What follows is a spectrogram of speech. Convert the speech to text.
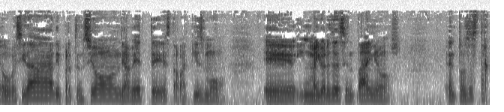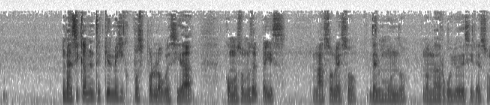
obesidad, hipertensión, diabetes, tabaquismo eh, y mayores de 60 años. Entonces está básicamente aquí en México pues por la obesidad, como somos el país más obeso del mundo, no me da orgullo decir eso.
